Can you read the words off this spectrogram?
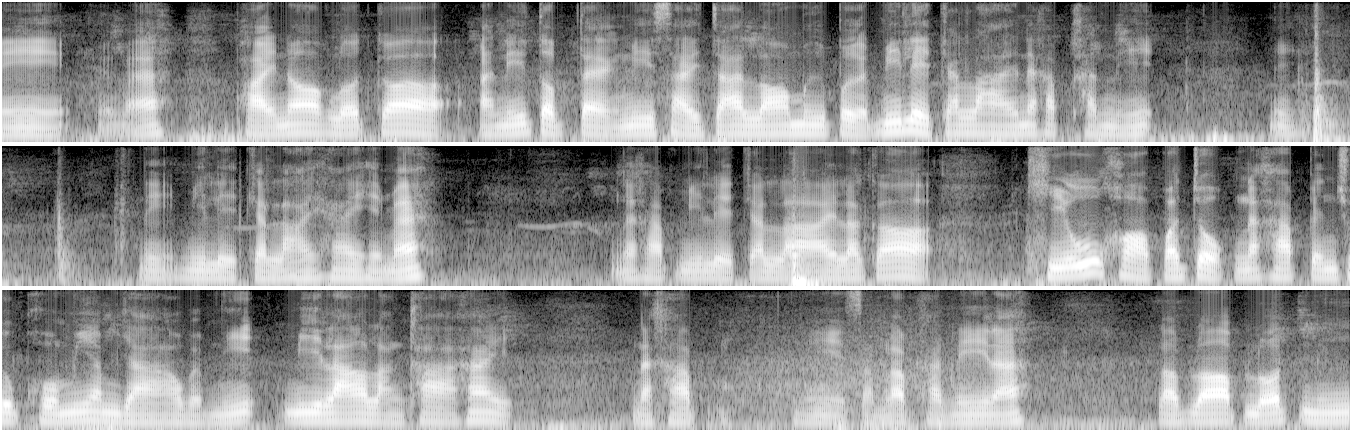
นี่เห็นไหมภายนอกรถก็อันนี้ตกแต่งมีใส่จานล้อมือเปิดมีเลดกันลายนะครับคันนี้นี่นี่มีเลดกันลายให้เห็นไหมนะครับมีเลดกันลายแล้วก็คิ้วขอบกระจกนะครับเป็นชุบโครเมียมยาวแบบนี้มีราวหลังคาให้นะครับนี่สำหรับคันนี้นะ รอบๆรถนี่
